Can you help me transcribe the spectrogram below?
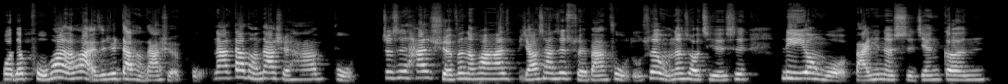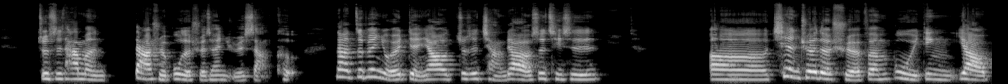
我的普化的话也是去大同大学补，那大同大学它补就是他学分的话，它比较像是随班复读，所以我那时候其实是利用我白天的时间跟就是他们大学部的学生一起去上课。那这边有一点要就是强调的是，其实，呃，欠缺的学分不一定要，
